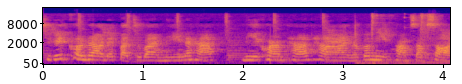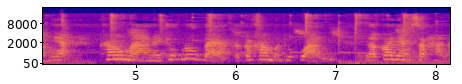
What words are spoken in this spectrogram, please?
ชีวิตคนเราในปัจจุบันนี้นะคะ มีความท้าทายแล้วก็มีความซับซ้อนเนี่ยเข้ามาในทุกรูปแบบแล้วก็เข้ามาทุกวัน แล้วก็ยังสถาน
